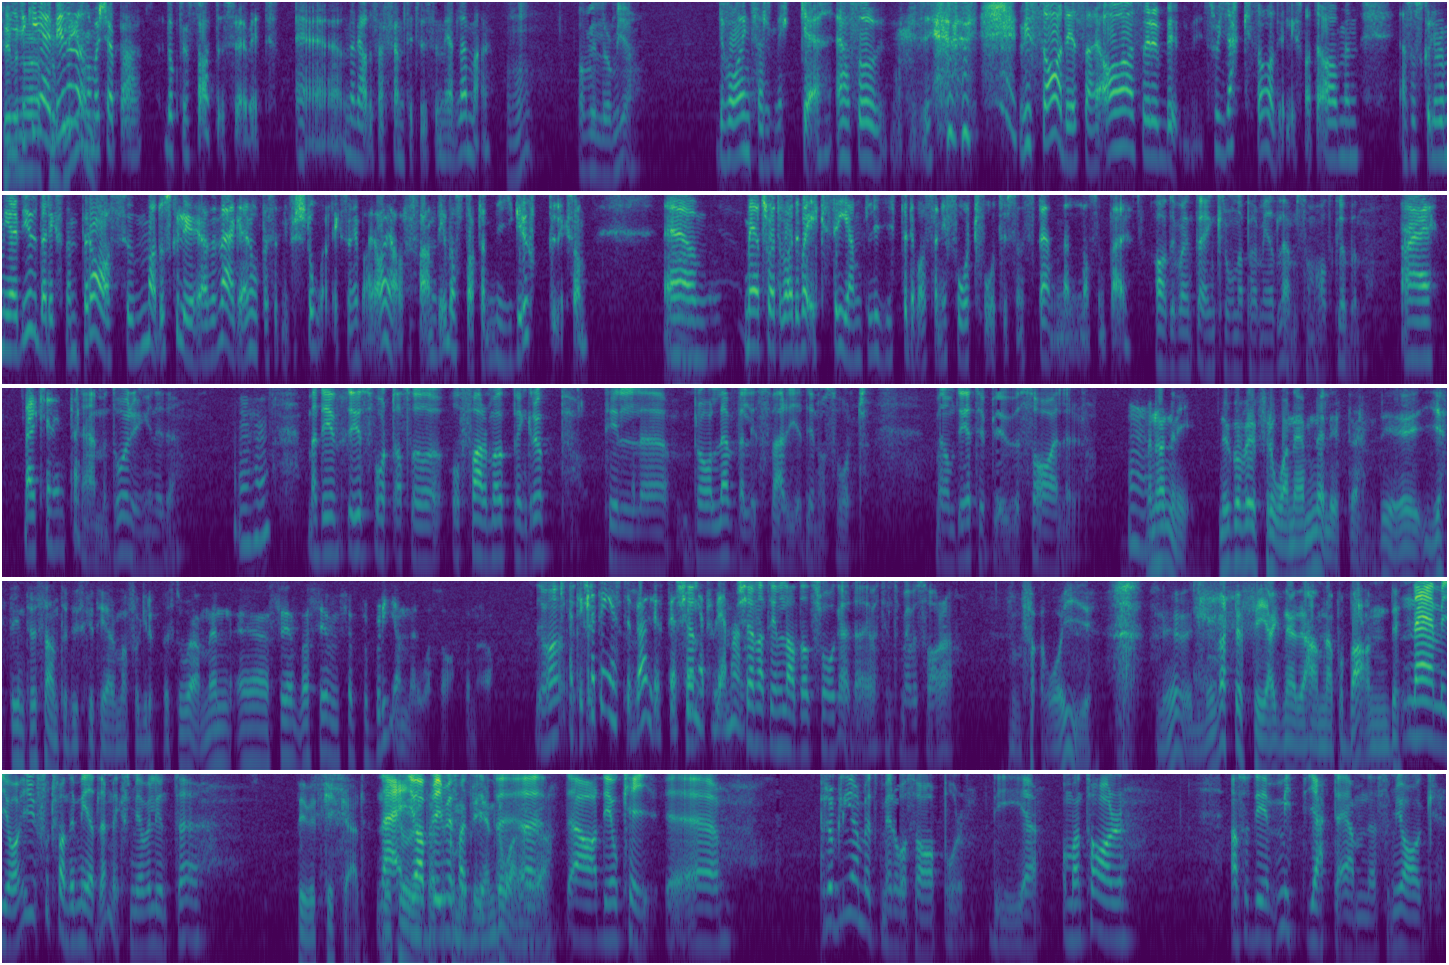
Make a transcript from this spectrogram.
Vi fick erbjudanden om att köpa Dr. Status för övrigt. Eh, när vi hade så här 50 000 medlemmar. Mhm. Vad ville de ge? Det var inte särskilt mycket. Alltså, vi, vi sa det så här, ja, alltså, jag tror Jack sa det, liksom, att ja, men, alltså, skulle de erbjuda liksom, en bra summa då skulle jag överväga det. Jag hoppas att ni förstår. Liksom. Jag bara, ja, ja, för fan, det är bara att starta en ny grupp. Liksom. Ehm, men jag tror att det var, det var extremt lite. Det var så här, ni får 2000 spänn eller något sånt där. Ja, det var inte en krona per medlem som hatklubben. Nej, verkligen inte. Nej, men då är det ju ingen idé. Mhm. Men det är, det är ju svårt alltså, att farma upp en grupp till eh, bra level i Sverige. Det är nog svårt. Men om det är typ i USA eller... Men hörni, nu går vi ifrån ämne lite. Det är jätteintressant att diskutera om man får grupper stora. Men eh, se, vad ser vi för problem med råsaporna då? Det var, Jag tycker att det är en jättebra grupp. Jag ser Känn- inga problem alls. Känner att det är en laddad fråga det där. Jag vet inte om jag vill svara. Va- Oj, nu, nu vart du feg när det hamnar på band. Nej, men jag är ju fortfarande medlem liksom. Jag vill ju inte... Blivit kickad. Nej, jag bryr mig faktiskt inte. ändå Eh? Ja, det är okej. Eh, Problemet med rosa apor, det är om man tar... Alltså det är mitt hjärteämne som jag...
